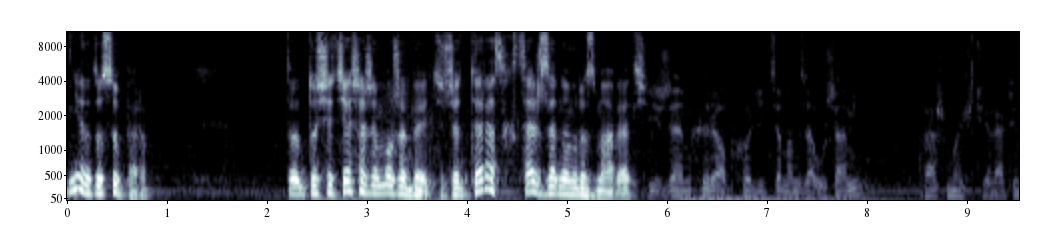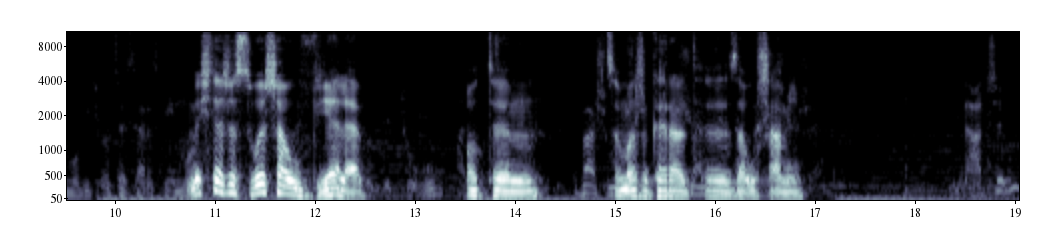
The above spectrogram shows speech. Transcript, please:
Nie, no to super. To, to się cieszę, że może być, że teraz chcesz ze mną rozmawiać. Myślisz, że Mchyra obchodzi, co mam za uszami? Waszmość raczy mówić o cesarskiej mocy Myślę, że słyszał wiele o tym, co masz Geralt y, za uszami. Na czym?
